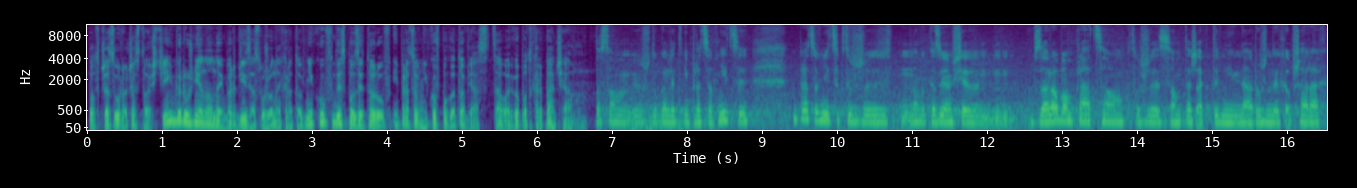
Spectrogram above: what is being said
Podczas uroczystości wyróżniono najbardziej zasłużonych ratowników, dyspozytorów i pracowników pogotowia z całego Podkarpacia. To są już długoletni pracownicy, pracownicy, którzy no, wykazują się wzorową pracą, którzy są też aktywni na różnych obszarach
